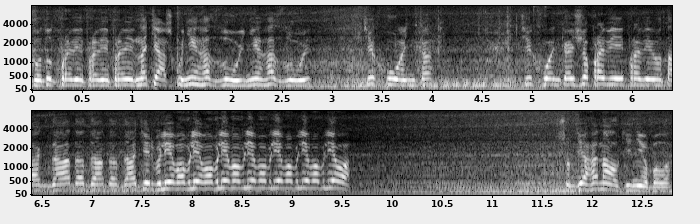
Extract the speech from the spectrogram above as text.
Вот тут правее, правее, правее. Натяжку, не газуй, не газуй. Тихонько. Тихонько. Еще правее, правее. Вот так. Да, да, да, да, да. Теперь влево, влево, влево, влево, влево, влево, влево. Чтоб диагоналки не было.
